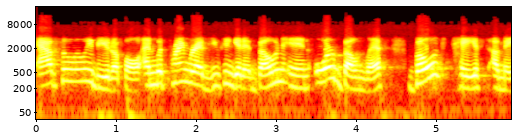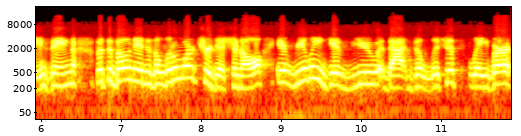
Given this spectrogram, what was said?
Absolutely beautiful. And with prime rib, you can get it bone in or boneless. Both taste amazing, but the bone in is a little more traditional. It really gives you that delicious flavor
